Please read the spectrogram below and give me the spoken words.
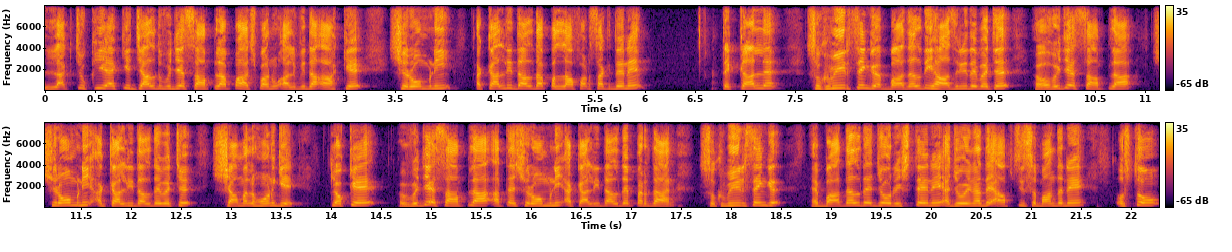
ਲੱਗ ਚੁੱਕੀ ਹੈ ਕਿ ਜਲਦ ਵਿਜੇ ਸਾਂਪਲਾ ਭਾਜਪਾ ਨੂੰ ਅਲਵਿਦਾ ਆਖ ਕੇ ਸ਼੍ਰੋਮਣੀ ਅਕਾਲੀ ਦਲ ਦਾ ਪੱਲਾ ਫੜ ਸਕਦੇ ਨੇ। ਤੇ ਕੱਲ ਸੁਖਵੀਰ ਸਿੰਘ ਬਾਦਲ ਦੀ ਹਾਜ਼ਰੀ ਦੇ ਵਿੱਚ ਵਿਜੇ ਸਾਂਪਲਾ ਸ਼੍ਰੋਮਣੀ ਅਕਾਲੀ ਦਲ ਦੇ ਵਿੱਚ ਸ਼ਾਮਲ ਹੋਣਗੇ। ਕਿਉਂਕਿ ਵਿਜੇ ਸਾਂਪਲਾ ਅਤੇ ਸ਼੍ਰੋਮਣੀ ਅਕਾਲੀ ਦਲ ਦੇ ਪ੍ਰਧਾਨ ਸੁਖਵੀਰ ਸਿੰਘ ਬਾਦਲ ਦੇ ਜੋ ਰਿਸ਼ਤੇ ਨੇ ਜੋ ਇਹਨਾਂ ਦੇ ਆਪਸੀ ਸਬੰਧ ਨੇ, ਉਸ ਤੋਂ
